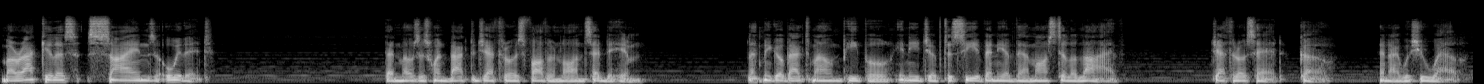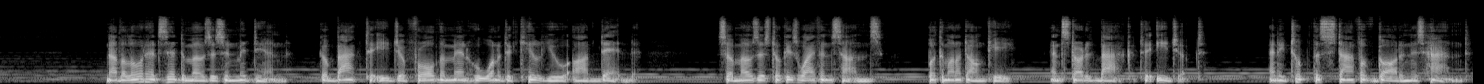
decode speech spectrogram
miraculous signs with it. Then Moses went back to Jethro his father-in-law and said to him, Let me go back to my own people in Egypt to see if any of them are still alive. Jethro said, Go, and I wish you well. Now the Lord had said to Moses in Midian, Go back to Egypt, for all the men who wanted to kill you are dead. So Moses took his wife and sons, put them on a donkey, and started back to Egypt and he took the staff of God in his hand.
